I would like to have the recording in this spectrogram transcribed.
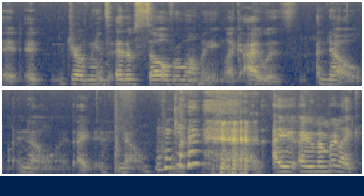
it, it drove me into. It was so overwhelming. Like I was no, no, I no. I I remember like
